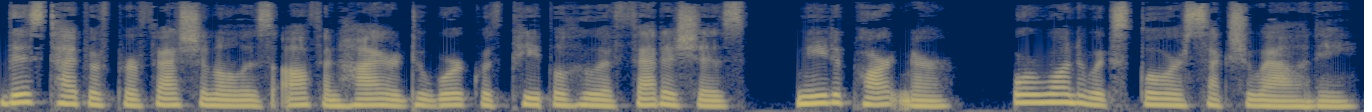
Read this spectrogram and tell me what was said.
This type of professional is often hired to work with people who have fetishes, need a partner, or want to explore sexuality.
